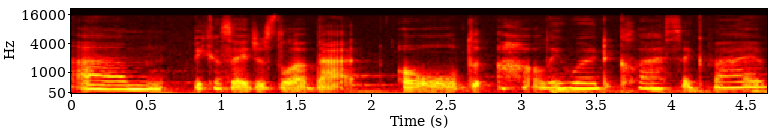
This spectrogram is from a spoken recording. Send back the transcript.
um, because I just love that old Hollywood classic vibe.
